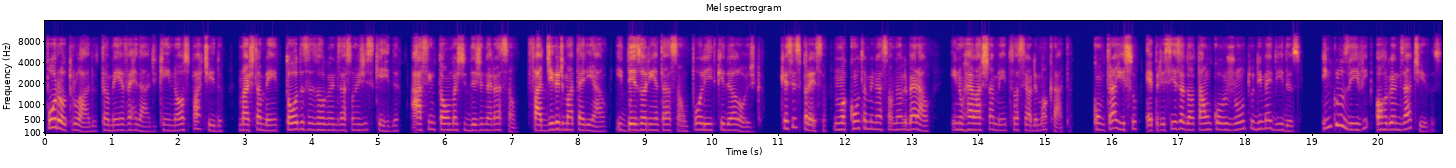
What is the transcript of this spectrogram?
Por outro lado, também é verdade que em nosso partido, mas também em todas as organizações de esquerda, há sintomas de degeneração, fadiga de material e desorientação política e ideológica, que se expressam numa contaminação neoliberal e no relaxamento social-democrata. Contra isso, é preciso adotar um conjunto de medidas, inclusive organizativas.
